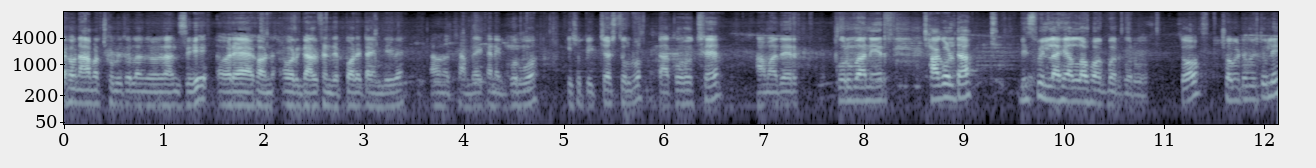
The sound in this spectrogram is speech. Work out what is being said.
এখন আমার ছবি তোলার জন্য আনছি। ওরা এখন ওর গার্লফ্রেন্ডের পরে টাইম দিবে। এখন হচ্ছে আমরা এখানে ঘুরবো, কিছু পিকচার্স তুলবো। তারপর হচ্ছে আমাদের কোরবানির ছাগলটা বিসমিল্লাহি আল্লাহ আকবার করব। তো ছবি টবি তুলি।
